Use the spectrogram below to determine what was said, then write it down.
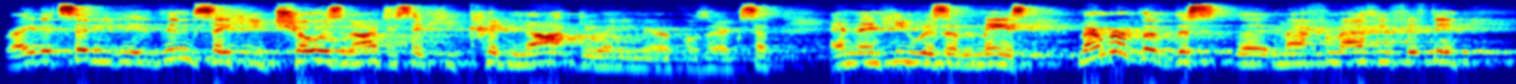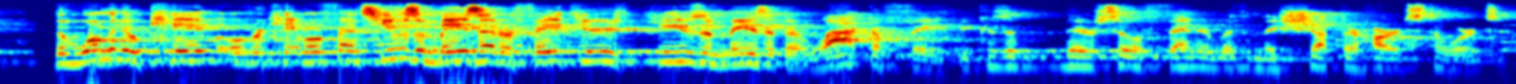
right? It said he it didn't say he chose not to. say he could not do any miracles there, except, and then he was amazed. Remember the, this, the, from Matthew 15? The woman who came overcame offense, he was amazed at her faith. He was amazed at their lack of faith because they were so offended with him. They shut their hearts towards him.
